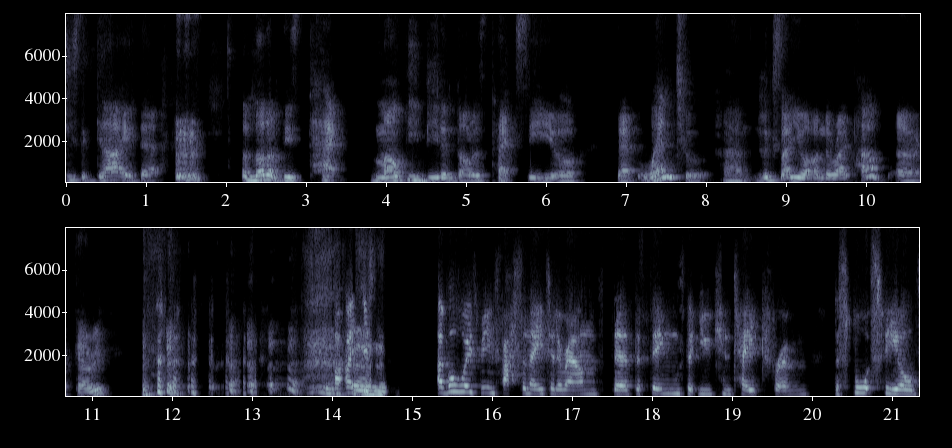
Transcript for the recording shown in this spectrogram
is the guy that a lot of these tech, multi-billion dollars tech CEO that went to. Um, looks like you're on the right path, uh, Gary. I, just, uh, I've always been fascinated around the the things that you can take from the sports field,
